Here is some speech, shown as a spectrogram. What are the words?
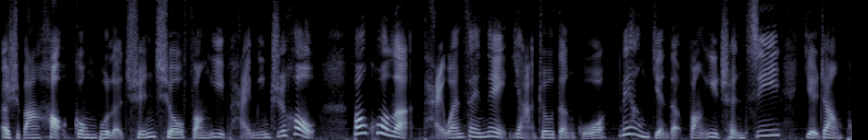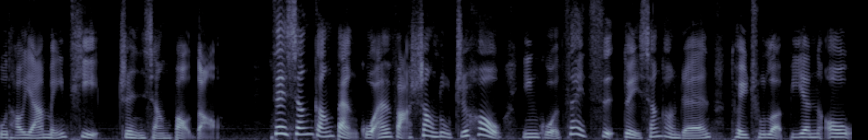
二十八号公布了全球防疫排名之后，包括了台湾在内，亚洲等国亮眼的防疫成绩，也让葡萄牙媒体争相报道。在香港版国安法上路之后，英国再次对香港人推出了 BNO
